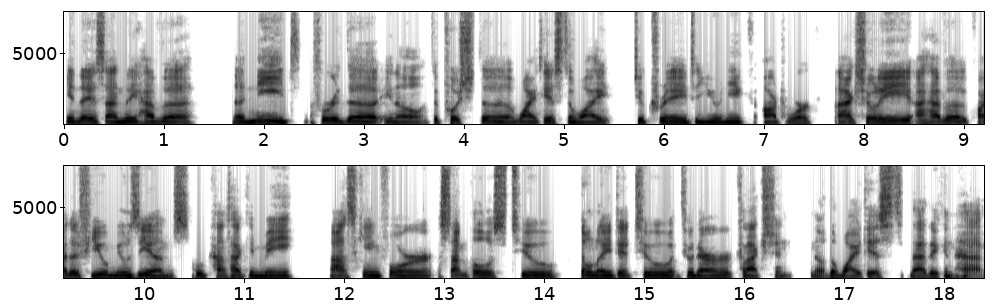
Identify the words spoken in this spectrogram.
in this and they have a, a need for the you know to push the whitest white to create a unique artwork. Actually, I have a, quite a few museums who contacted me asking for samples to donated to to their collection, you know, the whitest that they can have.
